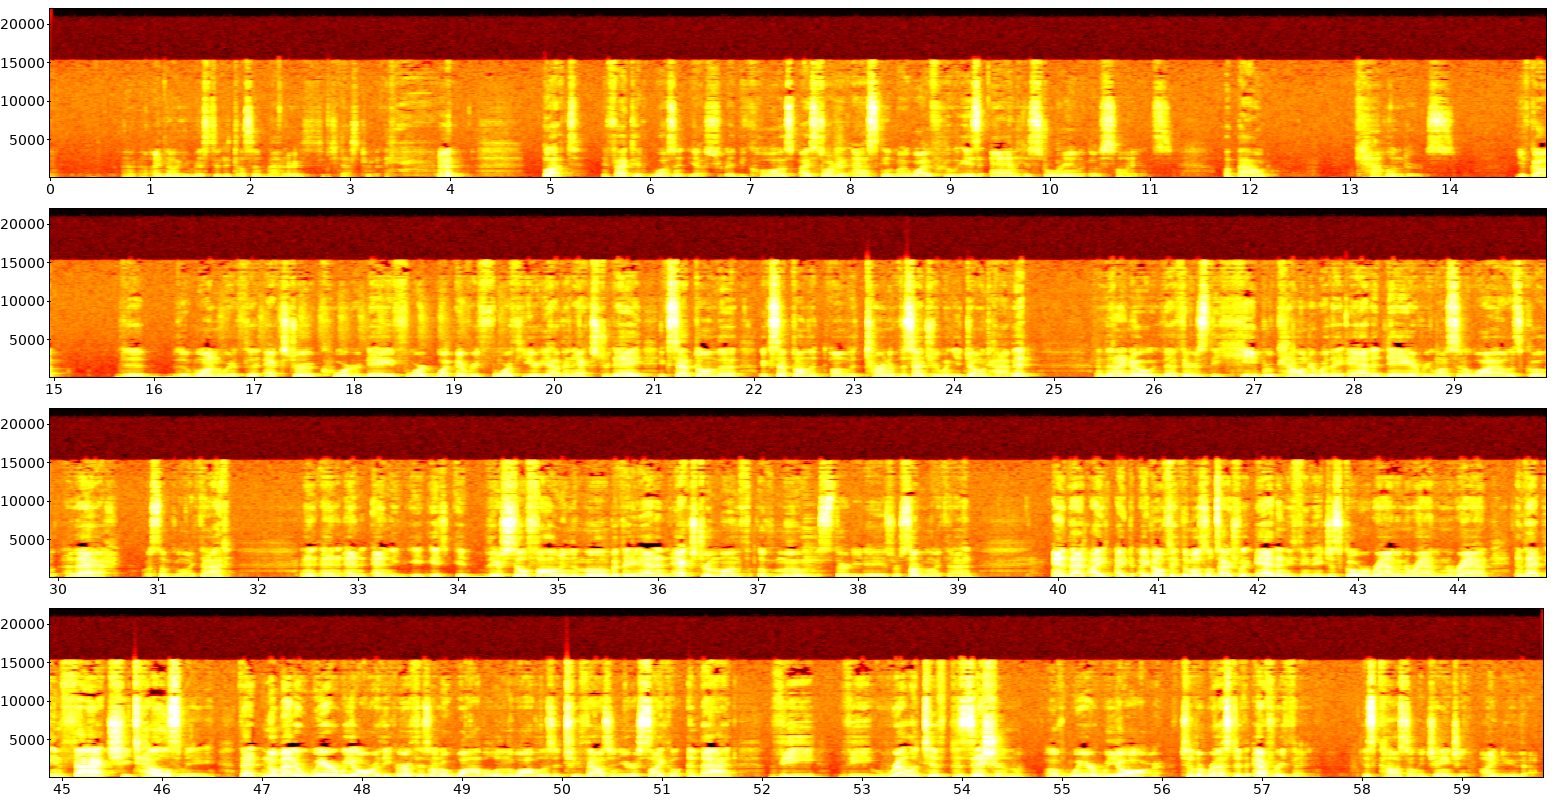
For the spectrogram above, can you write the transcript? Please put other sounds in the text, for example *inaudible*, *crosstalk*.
Uh, I know you missed it, it doesn't matter, it's yesterday. *laughs* but, in fact, it wasn't yesterday because I started asking my wife, who is an historian of science, about calendars. You've got the the one with the extra quarter day for what every fourth year you have an extra day except on the except on the on the turn of the century when you don't have it and then I know that there's the Hebrew calendar where they add a day every once in a while. It's called Adar or something like that. And, and, and, it, it, they're still following the moon, but they add an extra month of moons, 30 days or something like that. And that I, I, I don't think the Muslims actually add anything. They just go around and around and around. And that, in fact, she tells me that no matter where we are, the earth is on a wobble, and the wobble is a 2,000 year cycle, and that the, the relative position of where we are to the rest of everything is constantly changing. I knew that.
